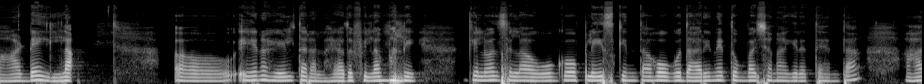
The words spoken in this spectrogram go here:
ಮಾಡೇ ಇಲ್ಲ. ಏನೋ ಹೇಳ್ತಾರಲ್ಲ, ಯಾವುದೋ ಫಿಲಮಲ್ಲಿ ಕೆಲವೊಂದು ಸಲ ಹೋಗೋ ಪ್ಲೇಸ್ಗಿಂತ ಹೋಗೋ ದಾರಿನೇ ತುಂಬ ಚೆನ್ನಾಗಿರುತ್ತೆ ಅಂತ. ಆ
